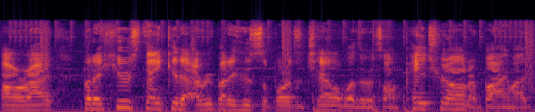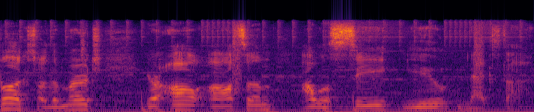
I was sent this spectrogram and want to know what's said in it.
all right? But a huge thank you to everybody who supports the channel, whether it's on Patreon or buying my books or the merch. You're all awesome. I will see you next time.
